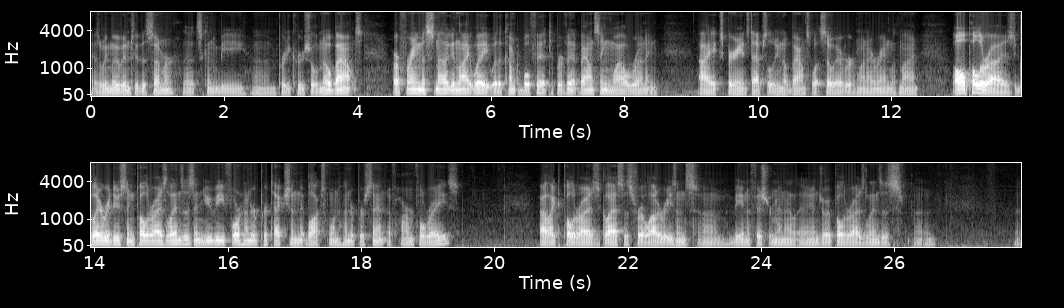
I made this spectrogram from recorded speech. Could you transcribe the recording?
as we move into the summer. That's going to be um, pretty crucial. No bounce. Our frame is snug and lightweight with a comfortable fit to prevent bouncing while running. I experienced absolutely no bounce whatsoever when I ran with mine. All polarized, glare reducing polarized lenses, and UV 400 protection that blocks 100% of harmful rays. I like polarized glasses for a lot of reasons. Um, being a fisherman, I, I enjoy polarized lenses. Uh, uh,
